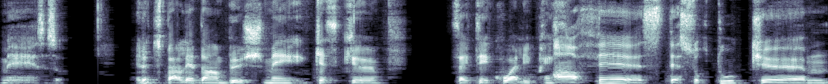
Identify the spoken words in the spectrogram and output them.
mais c'est ça. Et là, tu parlais d'embûches, mais qu'est-ce que... Ça a été quoi les principes? En fait, c'était surtout que euh,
